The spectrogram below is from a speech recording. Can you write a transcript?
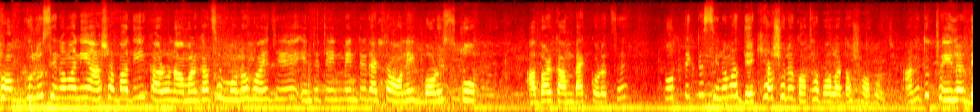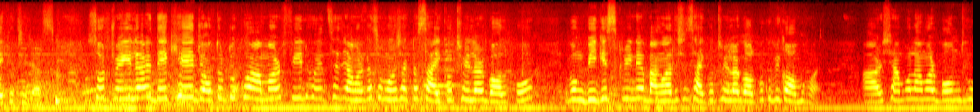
সবগুলো সিনেমা নিয়ে আশাবাদী, কারণ আমার কাছে মনে হয় যে এন্টারটেনমেন্টের একটা অনেক বড় স্কোপ আবার কাম করেছে। প্রত্যেকটা সিনেমা দেখে আসলে কথা বলাটা সহজ। আমি তো ট্রেইলার দেখেছি জাস্ট সো ট্রেইলার দেখে যতটুকু আমার ফিল হয়েছে যে আমার কাছে মনে হচ্ছে একটা সাইকো থ্রিলার গল্প। এবং বিগ স্ক্রিনে বাংলাদেশে সাইকো থ্রিলার গল্প খুবই কম হয়। আর শ্যামল আমার বন্ধু,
